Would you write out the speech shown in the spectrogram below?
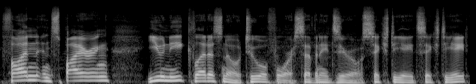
fun, inspiring, unique, let us know. 204 780 6868.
